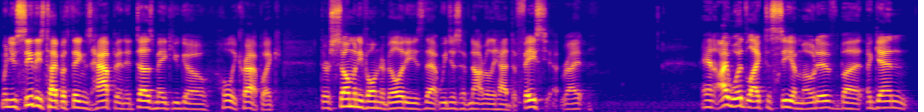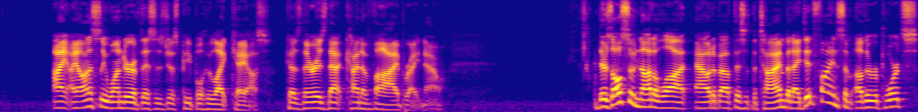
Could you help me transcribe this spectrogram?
when you see these type of things happen, it does make you go, "Holy crap, like there's so many vulnerabilities that we just have not really had to face yet, right?" And I would like to see a motive, but again, I, I honestly wonder if this is just people who like chaos because there is that kind of vibe right now. There's also not a lot out about this at the time, but I did find some other reports,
